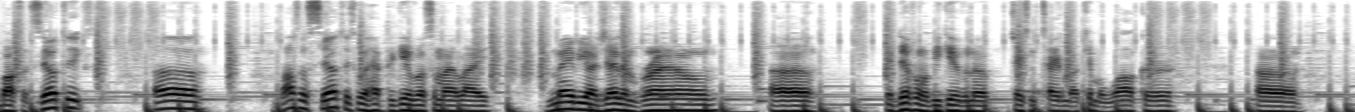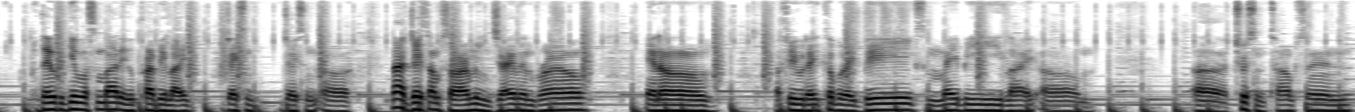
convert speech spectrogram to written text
Boston Celtics, uh, Boston Celtics will have to give us somebody like maybe a Jaylen Brown. Uh, they definitely will be giving up Jayson Tatum or Kemba Walker. Uh, they would give us somebody who probably like Jason, Jason, uh, not Jason. I'm sorry, I mean Jaylen Brown, and um, a few of they couple of bigs, maybe like um, uh, Tristan Thompson.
